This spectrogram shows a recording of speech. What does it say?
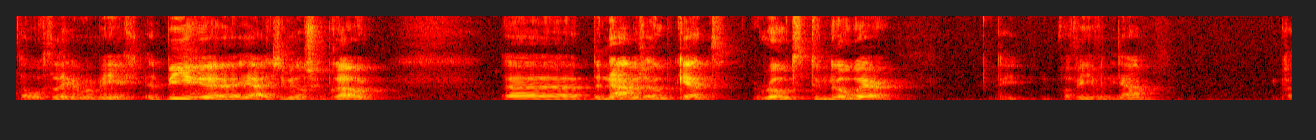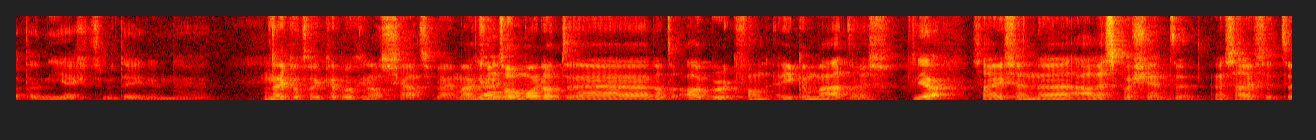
Dan wordt alleen nog maar meer. Het bier ja, is inmiddels gebrouwen. de naam is ook bekend. Road to Nowhere. Wat vind je van die naam? Ik had daar niet echt meteen een... Uh... Nee, ik, had, ik heb ook geen associatie bij. Maar ik vond het wel mooi dat, uh, dat de artwork van Eke Maters... Ja. Zij is een uh, ALS-patiënte en zij heeft het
